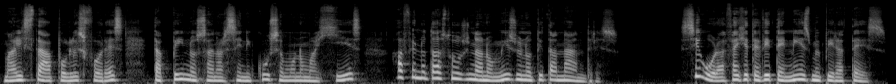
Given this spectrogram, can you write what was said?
Μάλιστα, πολλές φορές ταπείνωσαν αρσενικούς σε μονομαχίε, αφήνοντάς τους να νομίζουν ότι ήταν άντρες. Σίγουρα θα έχετε δει ταινίες με πειρατές.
